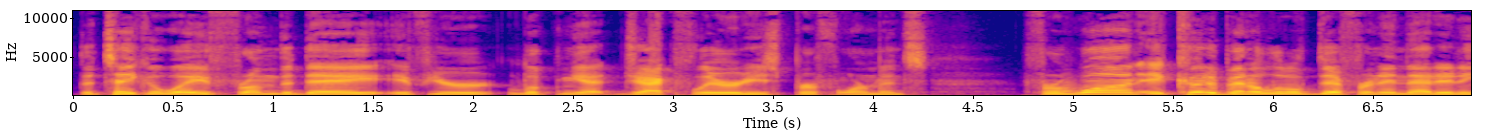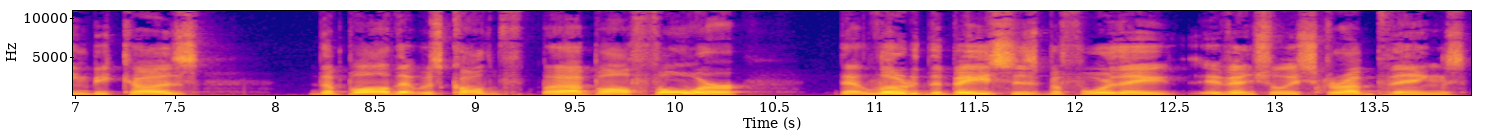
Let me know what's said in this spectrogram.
The takeaway from the day, if you're looking at Jack Flaherty's performance, for one, it could have been a little different in that inning because the ball that was called uh, ball four that loaded the bases before they eventually scrubbed things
